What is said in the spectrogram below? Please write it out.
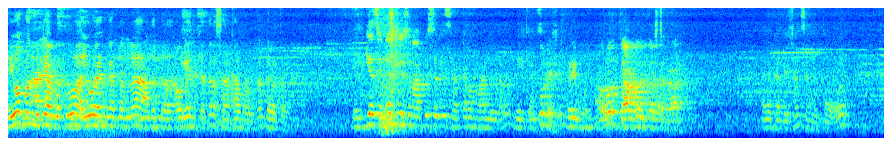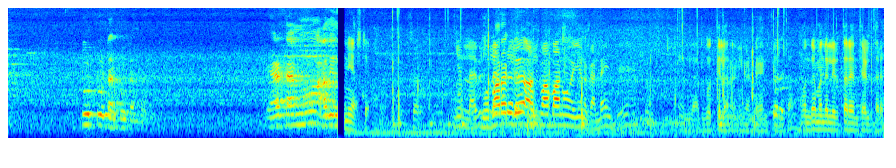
ಐವೋ ಬಂದು ಭೇಟಿ ಆಗಬೇಕು ಅಯ್ಯೋ ಹೆಂಗೆ ಅಂತಲ್ಲ ಅದಕ್ಕೆ ಅವ್ರು ಏನು ಕೇಳ್ತಾರೆ ಸಹಕಾರ ಮಾಡ್ಬೇಕಂತ ಇರುತ್ತವೆ ಇನ್ ಕೇಸ್ ಇನ್ವೆಸ್ಟಿಗೇಷನ್ ಆಫೀಸರ್ಗೆ ಸಹಕಾರ ಮಾಡಲಿಲ್ಲ ಅಂದ್ರೆ ಬಿಲ್ ಕ್ಯಾನ್ಸಲೇಷನ್ ಬರೀಬೋದು ಅವರು ಅದೇ ಕಂಡೀಷನ್ಸ್ ಹಂಗಿರ್ತಾವೆ two two time two time ಬರ್ತದೆ ಎರಡು ಟೈಮು ಅದು ಅಷ್ಟೇ. ಮುಬಾರಕ್ ಅಸ್ಮಾ ಬಾನು ಏನು ಗಂಡ ಐತಿ ಅದು ಗೊತ್ತಿಲ್ಲ ನನಗೆ ಗಂಡ ಹೆಂಡತಿ ಅಂತ. ಒಂದೇ ಮನೇಲಿ ಇರ್ತಾರೆ ಅಂತ ಹೇಳ್ತಾರೆ.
